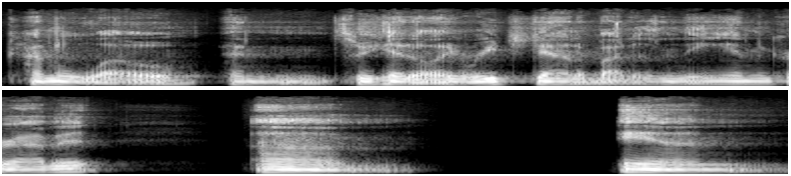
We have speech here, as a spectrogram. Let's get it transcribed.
kind of low, and so he had to like reach down about his knee and grab it. Um, and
